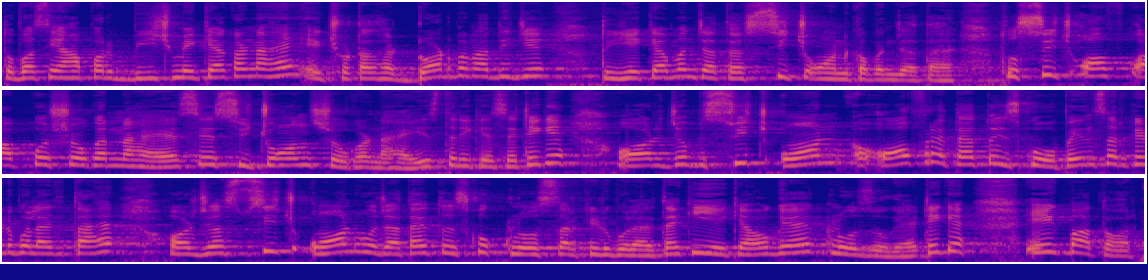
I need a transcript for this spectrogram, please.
तो बस यहाँ पर बीच में क्या करना है? एक छोटा सा डॉट बना दीजिए तो ये क्या बन जाता है? स्विच ऑन का बन जाता है। तो स्विच ऑफ़ आपको शो करना है, ऐसे स्विच ऑन शो करना है, इस तरीके से, ठीक है? और जब स्विच ऑन ऑफ़ रहता है तो इसको ओपन सर्किट बोला जाता है, और जब स्विच ऑन हो जाता है तो इसको क्लोज सर्किट बोला जाता है कि ये क्या हो गया है? क्लोज हो गया ठीक है? एक बात और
